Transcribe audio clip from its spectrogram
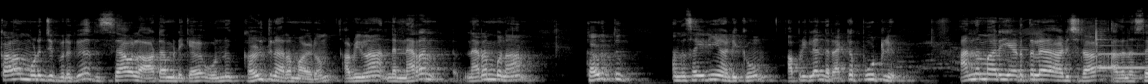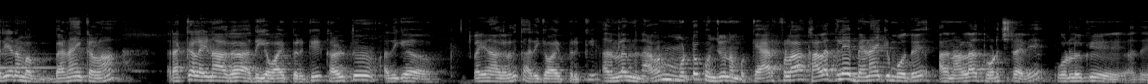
களம் முடிஞ்ச பிறகு அது சேவலை ஆட்டோமேட்டிக்காகவே ஒன்று கழுத்து நரம்பாயிடும் அப்படிலாம் இந்த நரம் நரம்புனா கழுத்து அந்த சைடையும் அடிக்கும். அப்படி இல்லை அந்த ரெக்கை பூட்லையும் அந்த மாதிரி இடத்துல அடிச்சிட்டா அதை சரியாக நம்ம பெனாய்க்கலாம் ரெக்க லைனாக அதிக வாய்ப்பு இருக்குது கழுத்தும் அதிக லைன் ஆகிறதுக்கு அதிக வாய்ப்பு இருக்குது அதனால் அந்த நரம்பு மட்டும் கொஞ்சம் நம்ம கேர்ஃபுல்லாக களத்திலே பெனாய்க்கும் போது அதை நல்லா தொடச்சிட்டாவே ஓரளவுக்கு அது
